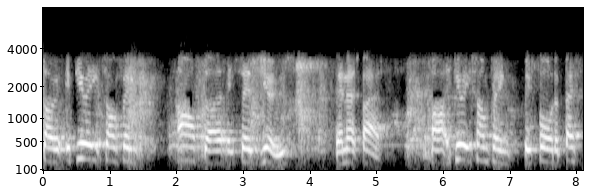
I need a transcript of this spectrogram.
So if you eat something after it says use, then that's bad. But if you eat something before the best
